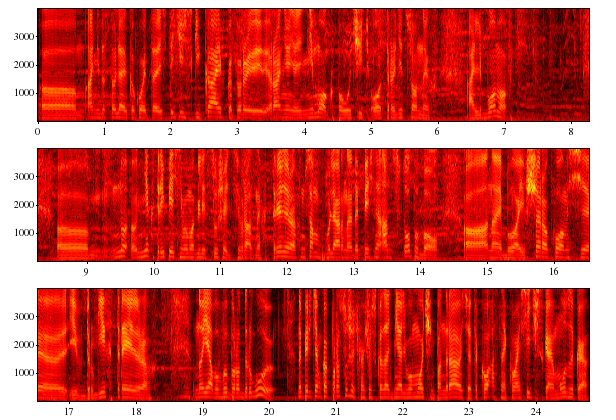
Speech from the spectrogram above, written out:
Э, они доставляют какой-то эстетический кайф, который ранее не мог получить от традиционных альбомов. Ну, некоторые песни мы могли слушать в разных трейлерах. Но самая популярная это песня Unstoppable. Э, она и была и в Sherlock Holmes, и в других трейлерах. Но я бы выбрал другую. Но перед тем, как прослушать, хочу сказать, мне альбом очень понравился. Это классная классическая музыка.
